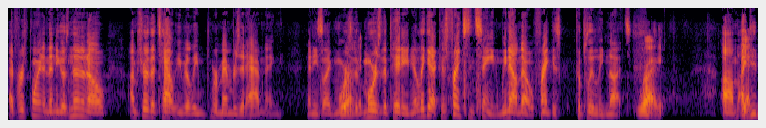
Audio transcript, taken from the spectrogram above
at first point, and then he goes, no, no, no, I'm sure that's how he really remembers it happening. And he's like, more's Right. the more's the pity. And you're like, yeah, because Frank's insane. We now know Frank is completely nuts. Right. Um, I did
